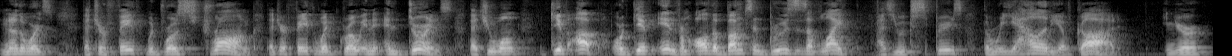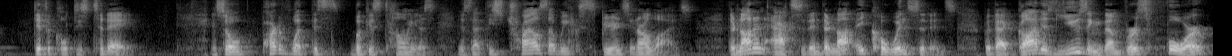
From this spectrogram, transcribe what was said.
In other words, that your faith would grow strong, that your faith would grow in endurance, that you won't give up or give in from all the bumps and bruises of life as you experience the reality of God in your difficulties today. And so, part of what this book is telling us is that these trials that we experience in our lives, they're not an accident, they're not a coincidence, but that God is using them, verse 4,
